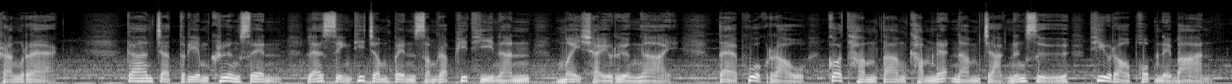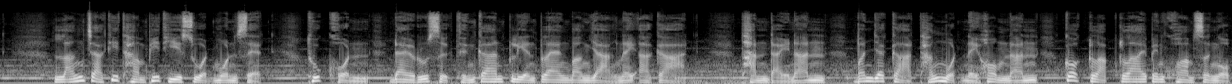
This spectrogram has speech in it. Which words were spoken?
ครั้งแรก การจัดเตรียมเครื่องเส้น และสิ่งที่จำเป็นสำหรับพิธีนั้นไม่ใช่เรื่องง่าย แต่พวกเราก็ทำตามคำแนะนำจากหนังสือที่เราพบในบ้าน หลังจากที่ทำพิธีสวดมนต์เสร็จ ทุกคนได้รู้สึกถึงการเปลี่ยนแปลงบางอย่างในอากาศ ทันใดนั้น บรรยากาศทั้งหมดในห้องนั้นก็กลับกลายเป็นความสงบ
